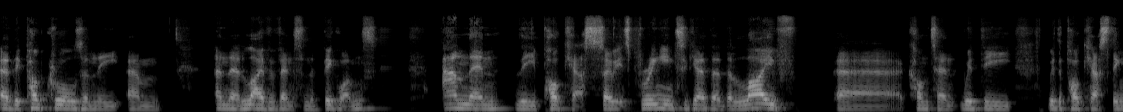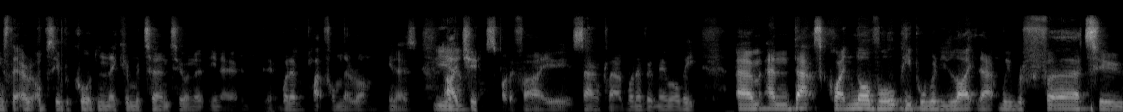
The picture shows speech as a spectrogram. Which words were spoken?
uh, the pub crawls and the um, and the live events and the big ones, and then the podcast. So it's bringing together the live uh, content with the with the podcast things that are obviously recorded and they can return to on a, you know whatever platform they're on you know yeah. itunes spotify soundcloud whatever it may well be. Um, and that's quite novel. People really like that. We refer to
